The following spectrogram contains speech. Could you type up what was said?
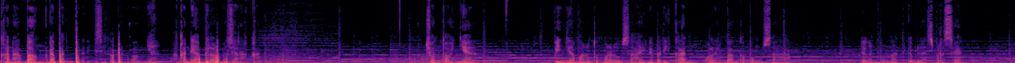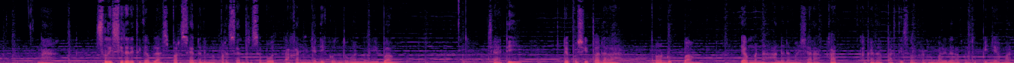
karena bank dapat memprediksi kapan uangnya akan diambil oleh masyarakat. Contohnya, pinjaman untuk modal usaha yang diberikan oleh bank ke pengusaha dengan bunga 13%. Nah, selisih dari 13% dan 5% tersebut akan menjadi keuntungan bagi bank. Jadi, deposito adalah produk bank yang menahan dana masyarakat agar dapat disalurkan kembali dalam bentuk pinjaman.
